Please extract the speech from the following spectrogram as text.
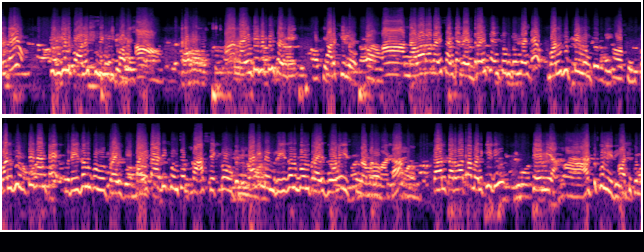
అంటే single polish single polish ninety rupees అండి పర్ కిలో నవారా రైస్ అంటే రెడ్ రైస్ ఎంత ఉంటుందంటే వన్ ఫిఫ్టీన్ ఉంటుంది. వన్ ఫిఫ్టీన్ అంటే రీజనబుల్ ప్రైస్ బయట అది కొంచెం కాస్ట్ ఎక్కువ ఉంటుంది. కానీ మేము రీజనబుల్ ప్రైస్లోనే ఇస్తున్నాం అనమాట దాని తర్వాత మనకి ఇది సేమియా. అటుకులు ఇది. అటుకులు.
